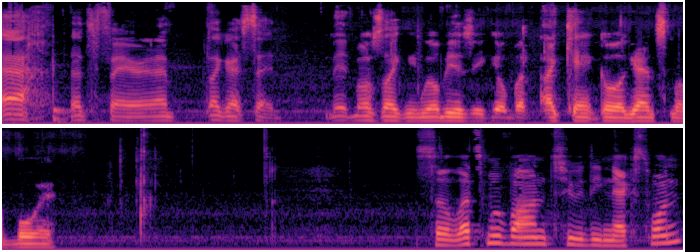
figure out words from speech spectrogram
Ah, that's fair. And I, like I said, it most likely will be Ezekiel, but I can't go against my boy. so let's move on to the next one.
